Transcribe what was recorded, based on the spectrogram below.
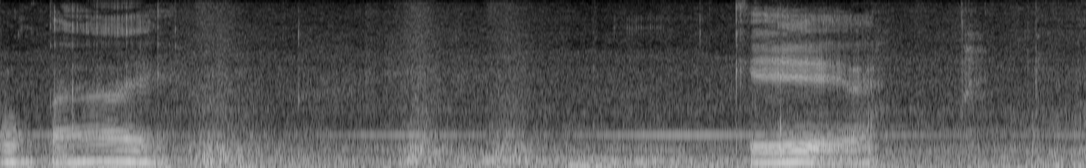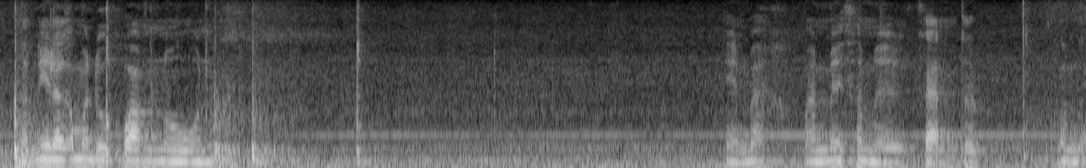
ลงไป โอเคตอนนี้เราก็มาดูความนูน เห็นปะมันไม่เสมอกันทุกคนไหน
